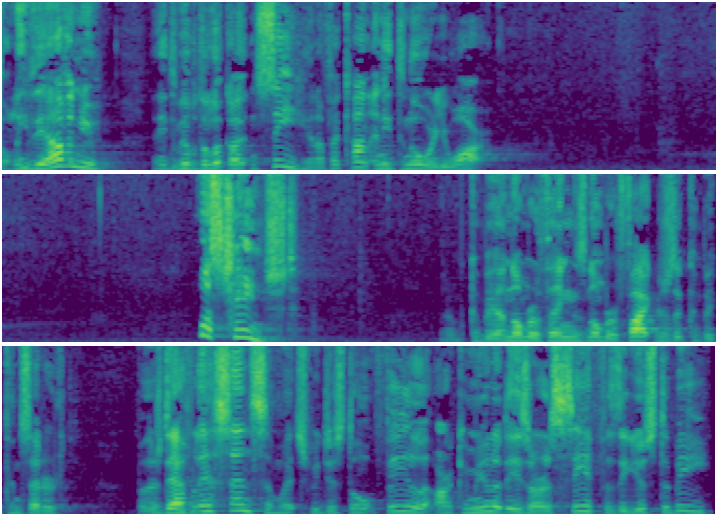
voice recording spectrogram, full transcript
Don't leave the avenue. I need to be able to look out and see. And if I can't, I need to know where you are. What's changed? There could be a number of things, a number of factors that could be considered. But there's definitely a sense in which we just don't feel that our communities are as safe as they used to be.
